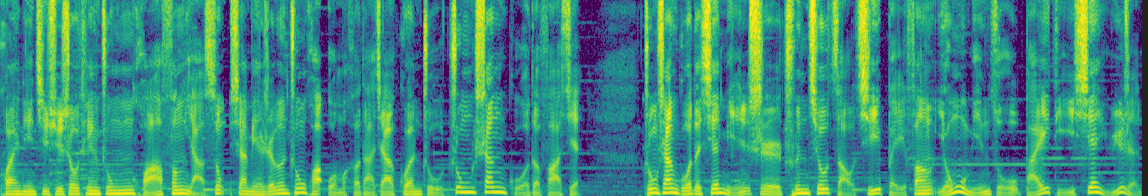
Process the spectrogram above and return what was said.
欢迎您继续收听《中华风雅颂》。下面人文中华，我们和大家关注中山国的发现。中山国的先民是春秋早期北方游牧民族白狄鲜于人，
